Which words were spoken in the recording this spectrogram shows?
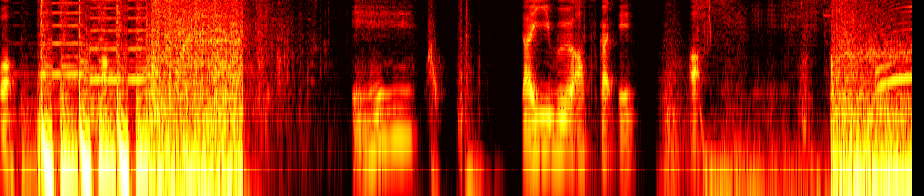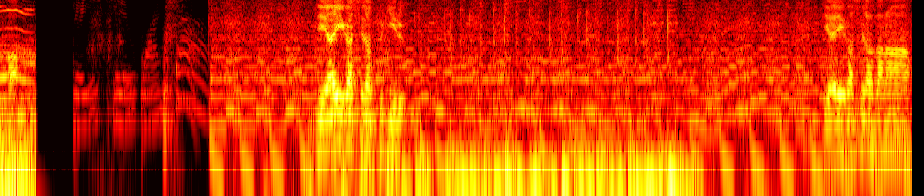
あ。え？えー、だいぶ扱い。え？あ。Three, two, one, go. 出会い頭すぎる。出会い頭だな。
